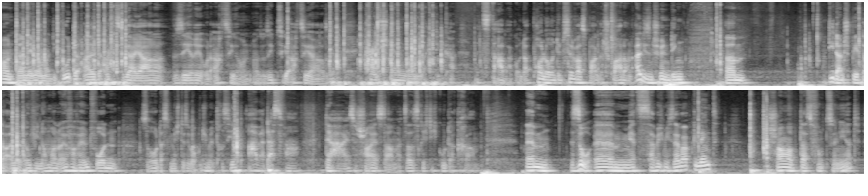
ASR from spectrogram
und dann nehmen wir mal die gute alte 80er Jahre Serie oder 80er und also 70er, 80er Jahre Serie. Kampfstellen Galactica mit Starbuck und Apollo und dem Silver Sparker und all diesen schönen Dingen, ähm, die dann später alle irgendwie nochmal neu verfilmt wurden. So, dass mich das überhaupt nicht mehr interessiert. Aber das war der heiße Scheiß damals. Das ist richtig guter Kram. Ähm, so, ähm, jetzt habe ich mich selber abgelenkt. Schauen wir, ob das funktioniert.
